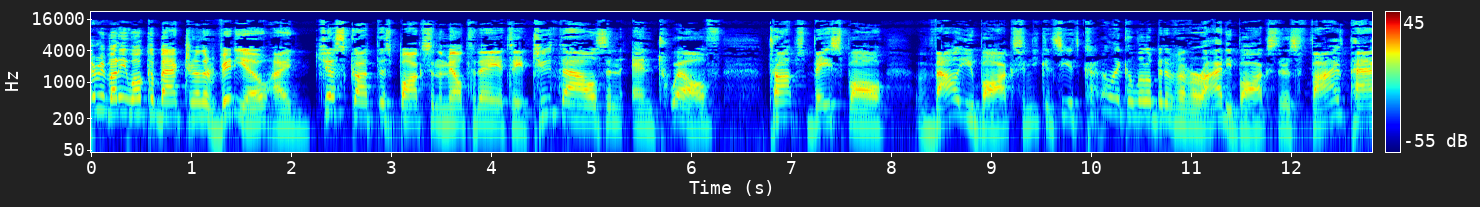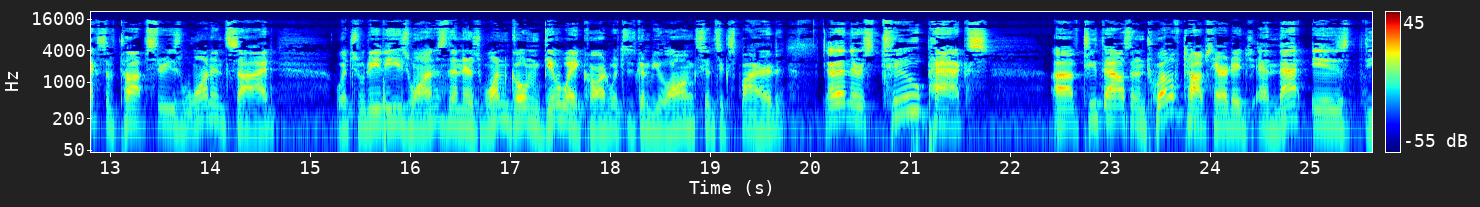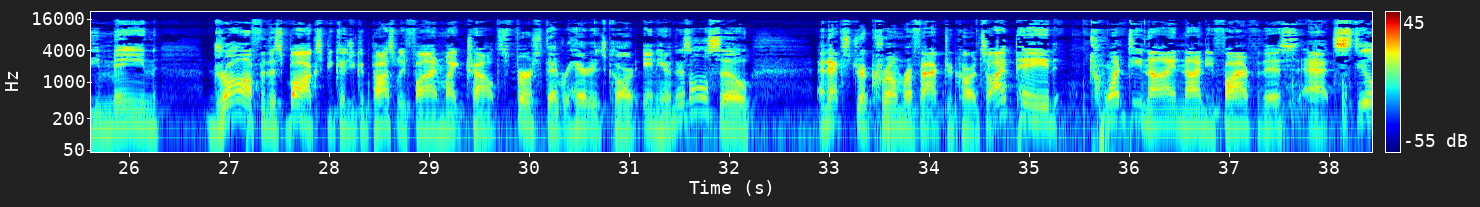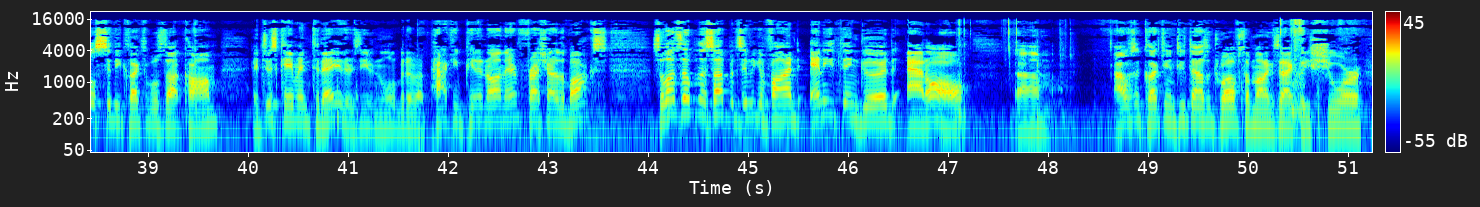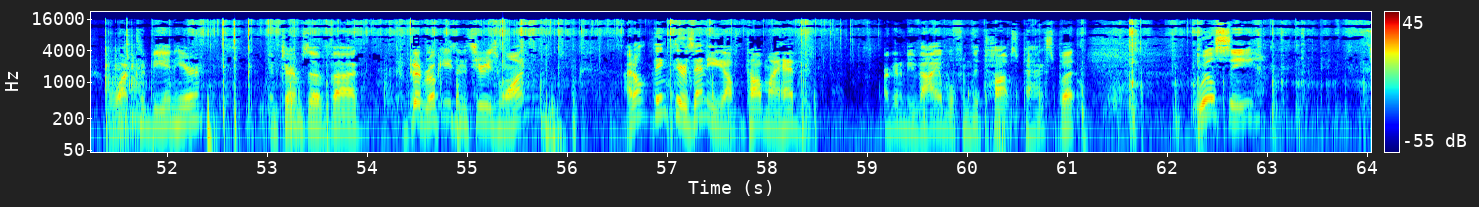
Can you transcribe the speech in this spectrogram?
Everybody, welcome back to another video. I just got this box in the mail today. It's a 2012 Topps Baseball value box, and you can see it's kind of like a little bit of a variety box. There's five packs of Topps Series 1 inside, which would be these ones. Then there's one golden giveaway card, which is going to be long since expired. And then there's two packs of 2012 Topps Heritage, and that is the main draw for this box because you could possibly find Mike Trout's first ever Heritage card in here. And there's also an extra Chrome Refractor card. So I paid $29.95 for this at SteelCityCollectibles.com. It just came in today. There's even a little bit of a packing peanut on there, fresh out of the box. So let's open this up and see if we can find anything good at all. Um, I wasn't collecting in 2012, so I'm not exactly sure what could be in here in terms of uh, good rookies in Series 1. I don't think there's any off the top of my head are going to be valuable from the Topps packs, but we'll see.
